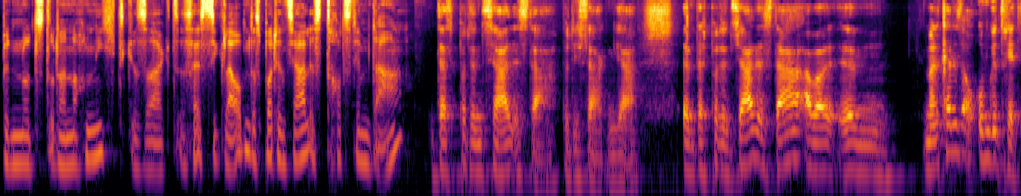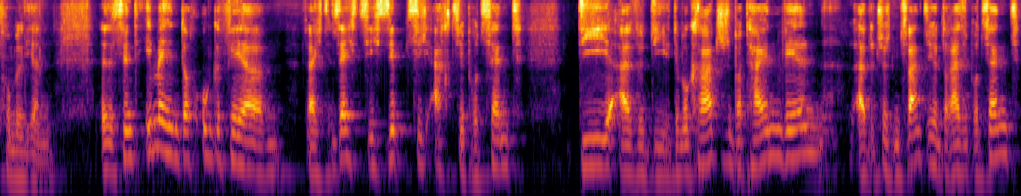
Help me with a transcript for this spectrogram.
benutzt oder noch nicht gesagt. Das heißt, Sie glauben, das Potenzial ist trotzdem da? Das Potenzial ist da, würde ich sagen, ja. Ähm, das Potenzial ist da, aber ähm, man kann es auch umgedreht formulieren. Es sind immerhin doch ungefähr vielleicht 60, 70, 80 Prozent die also die demokratischen Parteien wählen, also zwischen 20 und 30 Prozent.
